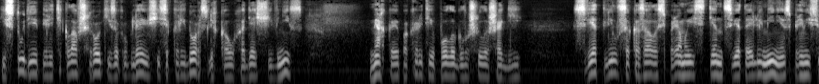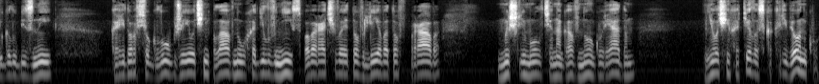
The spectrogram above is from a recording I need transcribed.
и студия перетекла в широкий закругляющийся коридор, слегка уходящий вниз. Мягкое покрытие пола глушило шаги. Свет лился, казалось, прямо из стен цвета алюминия с примесью голубизны — Коридор все глубже и очень плавно уходил вниз, поворачивая то влево, то вправо. Мы шли молча, нога в ногу, рядом. Мне очень хотелось, как ребенку,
